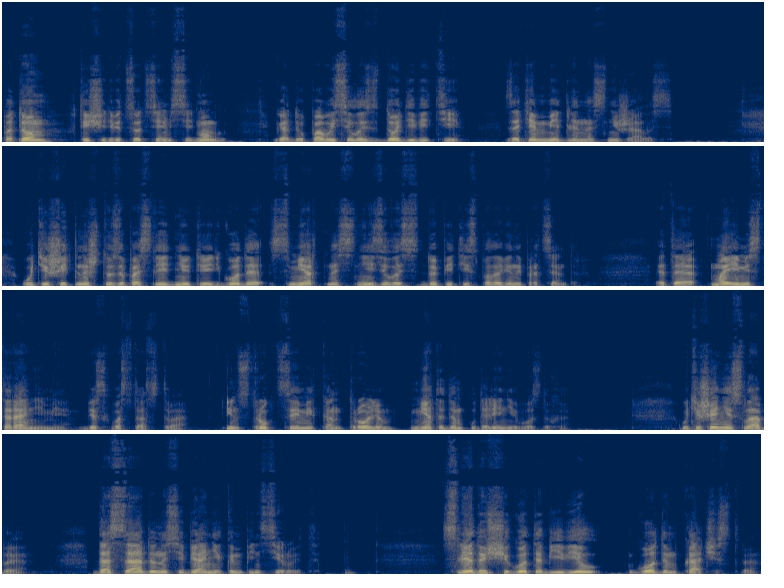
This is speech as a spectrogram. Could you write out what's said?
Потом в 1977 году повысилась до 9%. затем медленно снижалась. Утешительно, что за последнюю треть года смертность снизилась до 5,5%. Это моими стараниями, без хвастовства, инструкциями, контролем, методом удаления воздуха. Утешение слабое. Досаду на себя не компенсирует. Следующий год объявил годом качества,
